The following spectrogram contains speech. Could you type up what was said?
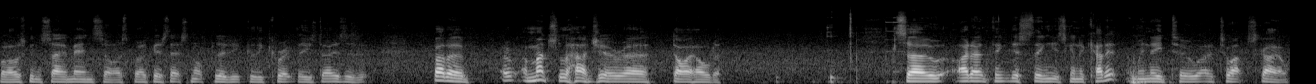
well I was going to say a man size but I guess that's not politically correct these days is it? But a, a, a much larger uh, die holder so I don't think this thing is going to cut it and we need to, uh, to upscale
